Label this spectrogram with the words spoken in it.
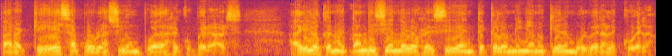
para que esa población pueda recuperarse. Ahí lo que nos están diciendo los residentes es que los niños no quieren volver a la escuela.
